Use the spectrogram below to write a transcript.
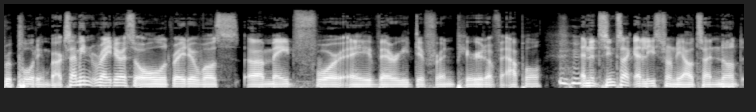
reporting bugs. I mean, Radar is old. Radar was uh, made for a very different period of Apple, and it seems like at least from the outside, not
